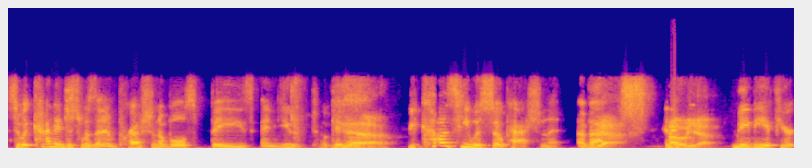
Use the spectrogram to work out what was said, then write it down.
So it kind of just was an impressionable phase and you took it Yeah. because he was so passionate about it. Yes. And I Oh yeah. maybe if your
